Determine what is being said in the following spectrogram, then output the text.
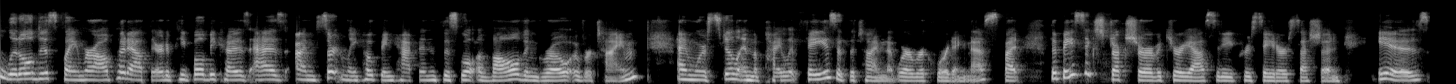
a little disclaimer I'll put out there to people because, as I'm certainly hoping happens, this will evolve and grow over time. And we're still in the pilot phase at the time that we're recording this. But the basic structure of a Curiosity Crusader session is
